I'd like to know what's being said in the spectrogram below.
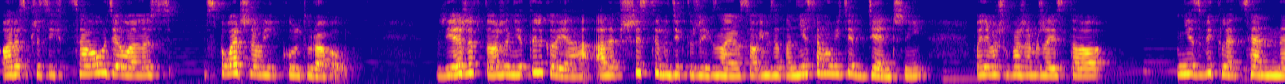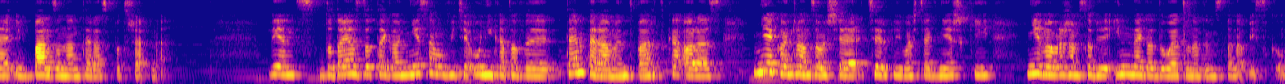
oraz przez ich całą działalność społeczną i kulturową. Wierzę w to, że nie tylko ja, ale wszyscy ludzie, którzy ich znają, są im za to niesamowicie wdzięczni, ponieważ uważam, że jest to niezwykle cenne i bardzo nam teraz potrzebne. Więc dodając do tego niesamowicie unikatowy temperament Bartka oraz niekończącą się cierpliwość Agnieszki, nie wyobrażam sobie innego duetu na tym stanowisku.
